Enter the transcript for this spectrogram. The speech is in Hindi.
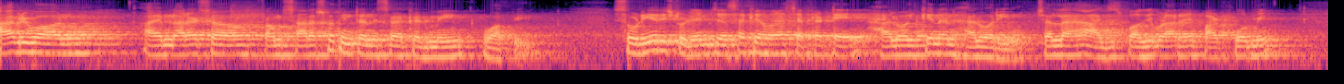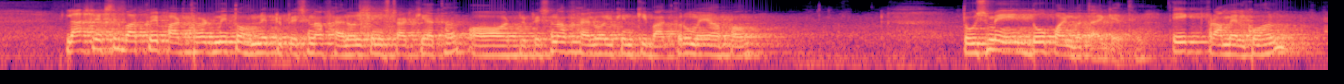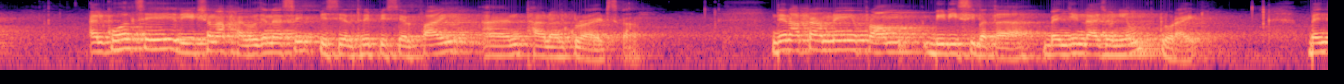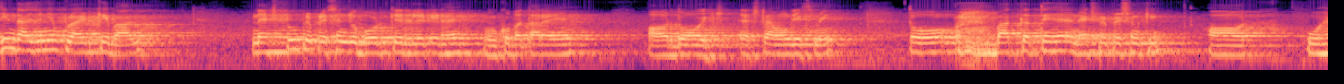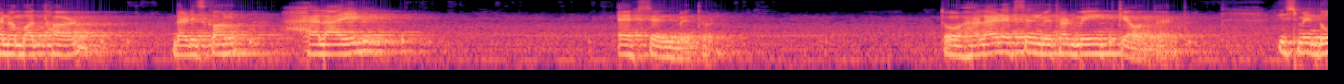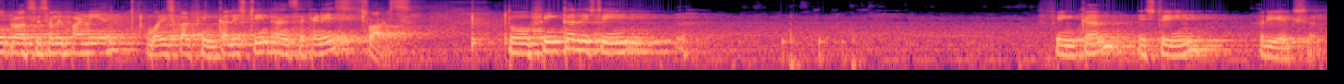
Hi I am Naraj Shah from Saraswat International Academy, Vapi so dear student जैसा कि हमारा chapter ten haloalkane and haloarene चल रहा है आज इसको आगे बढ़ा रहे हैं पार्ट फोर में। लास्ट लेक्चर बात करें पार्ट थर्ड में तो हमने प्रिपरेशन ऑफ़ हेलोल्केन स्टार्ट किया था। और प्रिपरेशन ऑफ़ हेलोल्केन की बात करूँ मैं यहाँ पाऊँ तो उसमें दो पॉइंट बताए गए थे। एक फ्राम एल्कोहल अल्कोहल से reaction of halogen acid PCl3 PCl5 and thionyl chlorides का। देन आफ्टर हमने फ्रॉम BDC बताया benzene diazonium chloride benzene diazonium chloride के बाद नेक्स्ट टू प्रिपरेशन जो बोर्ड के रिलेटेड हैं, उनको बता रहे हैं और दो एक्स्ट्रा होंगे इसमें। तो बात करते हैं नेक्स्ट प्रिपरेशन की और वो है number third that is called halide exchange method. तो हेलाइड एक्सचेंज मेथड में क्या होता है? इसमें दो प्रोसेस हमें पढ़नी है। One is called Finkelstein and second is Swarts तो Finkelstein Finkelstein reaction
